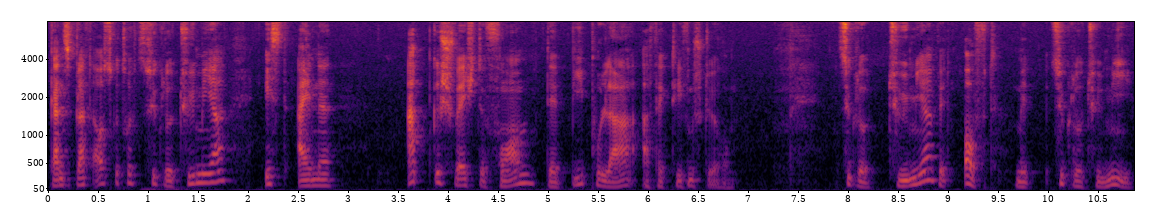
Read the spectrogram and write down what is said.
ganz platt ausgedrückt, Zyklothymia ist eine abgeschwächte Form der bipolar affektiven Störung. Zyklothymia wird oft mit Zyklothymie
